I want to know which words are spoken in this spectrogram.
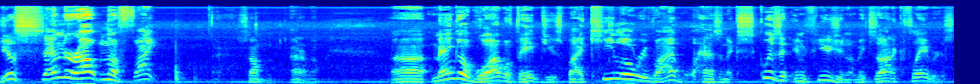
Just send her out in the fight. Something. I don't know. Uh, Mango Guava Vape Juice by Kilo Revival has an exquisite infusion of exotic flavors.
